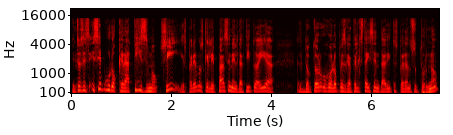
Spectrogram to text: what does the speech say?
Entonces, ese burocratismo, sí, y esperemos que le pasen el datito ahí al doctor Hugo López Gatel, que está ahí sentadito esperando su turno,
